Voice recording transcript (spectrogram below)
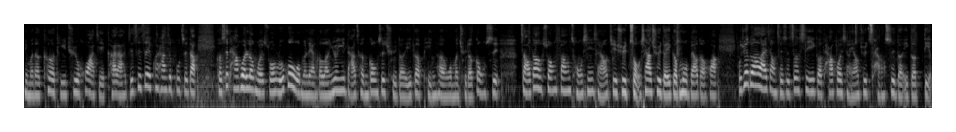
你们的课题去化解开来。其实这一块他是不知道，可是他会认为说，如果我们两个人愿意达成共识，取得一个平衡，我们取得共识，找到双方重新想要继续走下去的一个目标的话，我觉得对他来讲，其实这是一个他会想要去。尝试的一个点，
